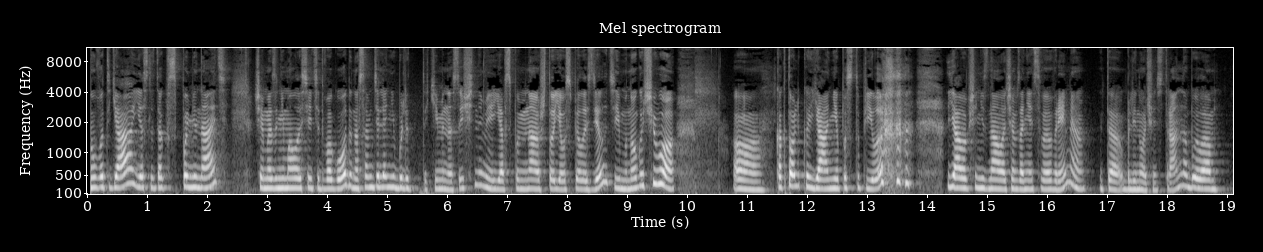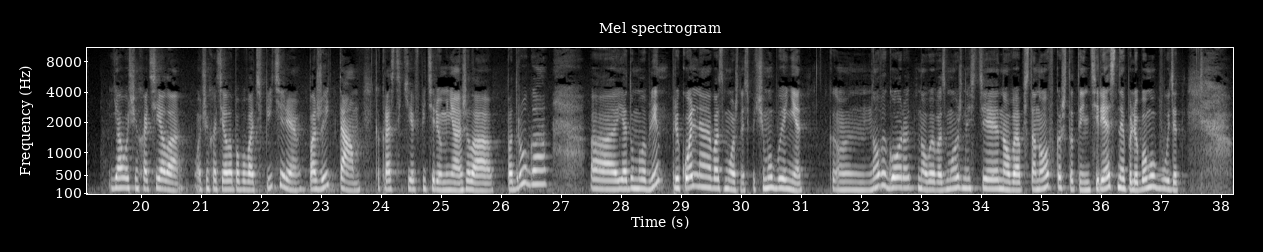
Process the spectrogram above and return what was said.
Ну вот я, если так вспоминать, чем я занималась эти два года, на самом деле они были такими насыщенными. Я вспоминаю, что я успела сделать, и много чего. А, как только я не поступила, я вообще не знала, чем занять свое время. Это, блин, очень странно было. Я очень хотела, очень хотела побывать в Питере, пожить там. Как раз-таки в Питере у меня жила подруга, я думала, блин, прикольная возможность, почему бы и нет. Новый город, новые возможности, новая обстановка, что-то интересное по-любому будет.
